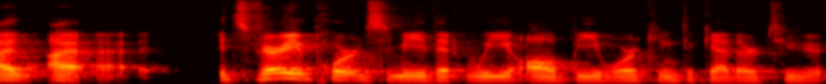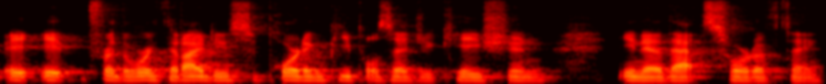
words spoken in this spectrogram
I, I it's very important to me that we all be working together to it, it, for the work that I do, supporting people's education, you know, that sort of thing.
